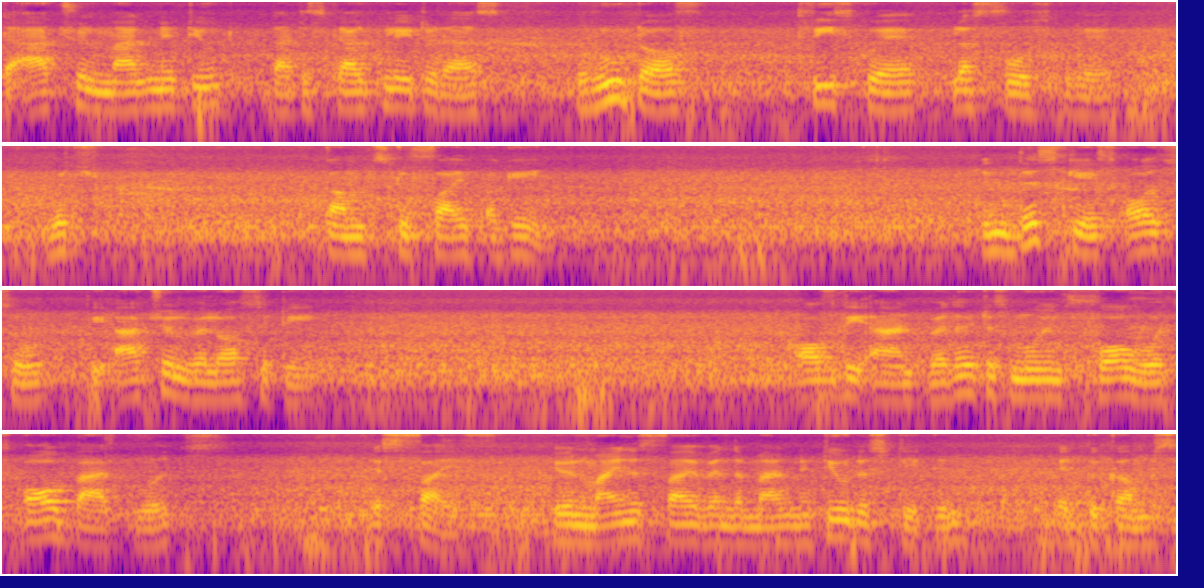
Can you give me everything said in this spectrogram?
The actual magnitude that is calculated as root of 3 square plus 4 square which comes to 5 again. In this case also the actual velocity of the ant whether it is moving forwards or backwards is 5. Even minus 5 when the magnitude is taken it becomes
